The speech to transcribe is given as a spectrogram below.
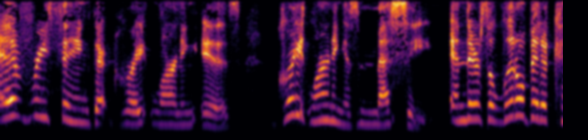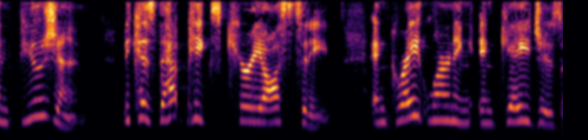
everything that great learning is. Great learning is messy and there's a little bit of confusion because that piques curiosity. And great learning engages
